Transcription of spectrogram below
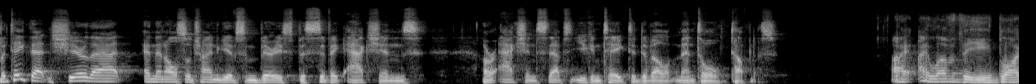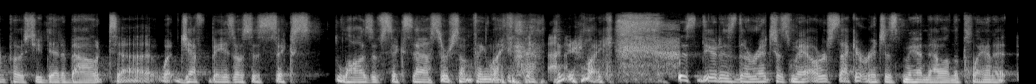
but take that and share that. And then also trying to give some very specific actions or action steps that you can take to develop mental toughness. I, I love the blog post you did about uh, what Jeff Bezos' six laws of success or something like that. and you're like, this dude is the richest man or second richest man now on the planet.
